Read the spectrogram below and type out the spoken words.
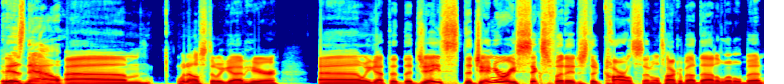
It is now. Um, what else do we got here? Uh, we got the the Jace the January 6 footage, the Carlson. We'll talk about that a little bit.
